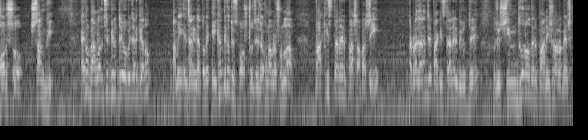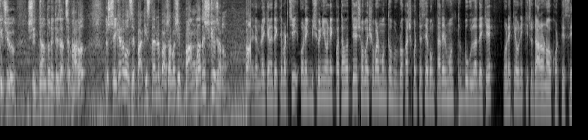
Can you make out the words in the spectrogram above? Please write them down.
হর্ষ সাংভি। এখন বাংলাদেশের বিরুদ্ধে অভিযান কেন? আমি জানি না, তবে এখান থেকে তো স্পষ্ট যে যখন আমরা শুনলাম পাকিস্তানের পাশাপাশি, আপনারা জানেন যে পাকিস্তানের বিরুদ্ধে ওই যে সিন্ধু নদের পানি সহ বেশ কিছু সিদ্ধান্ত নিতে যাচ্ছে ভারত। তো সেখানে বলছে, পাকিস্তানের পাশাপাশি বাংলাদেশকেও যেন আমরা এখানে দেখতে পাচ্ছি অনেক বিষয় নিয়ে অনেক কথা হচ্ছে, সবাই সবার মন্তব্য প্রকাশ করতেছে এবং তাদের মন্তব্যগুলো দেখে অনেকে অনেক কিছু ধারণাও করতেছে।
